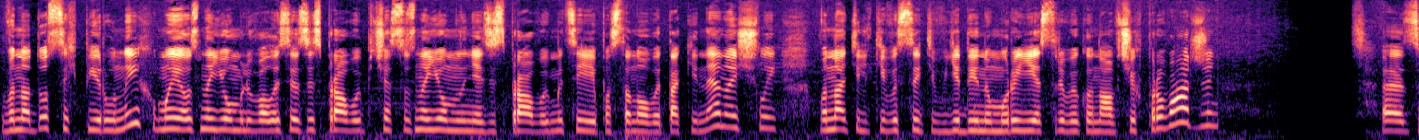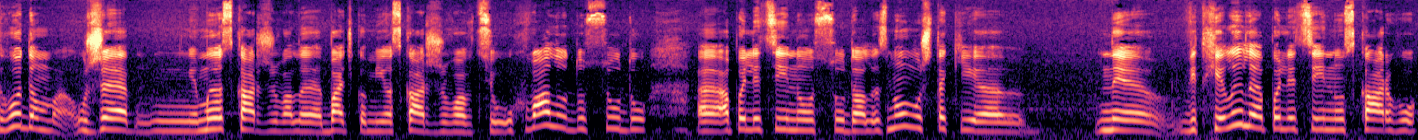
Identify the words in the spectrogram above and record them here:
Вона до сих пір у них. Ми ознайомлювалися зі справою під час ознайомлення зі справою. Ми цієї постанови так і не знайшли. Вона тільки висить в єдиному реєстрі виконавчих проваджень. Е, Згодом уже ми оскаржували, батько мій оскаржував цю ухвалу до суду е, апеляційного суду, але знову ж таки е, не відхилили апеляційну скаргу,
